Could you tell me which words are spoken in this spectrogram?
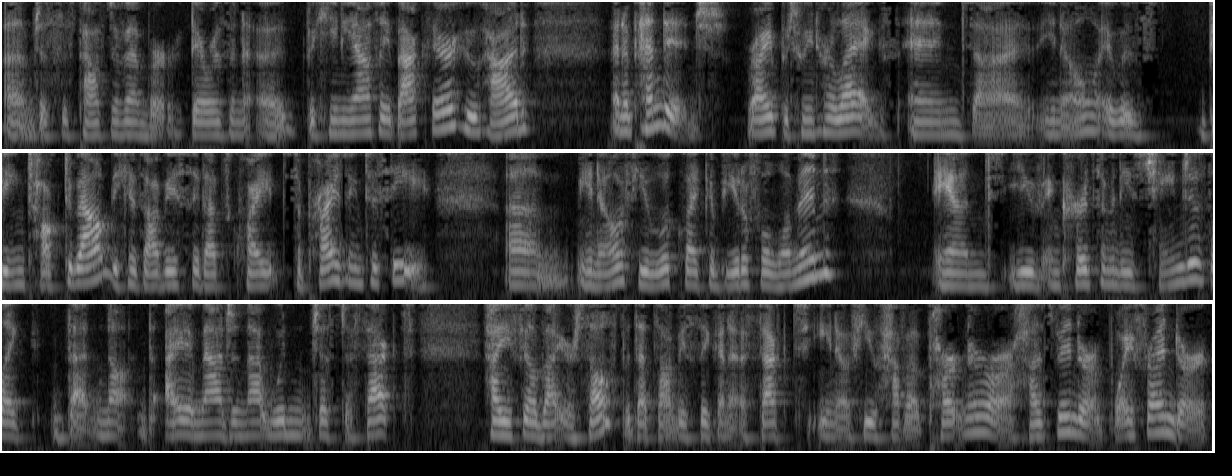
um, just this past November, there was an, a bikini athlete back there who had an appendage right between her legs, and uh, you know it was being talked about because obviously that's quite surprising to see. Um, you know, if you look like a beautiful woman and you've incurred some of these changes, like that, not I imagine that wouldn't just affect how you feel about yourself, but that's obviously going to affect, you know, if you have a partner or a husband or a boyfriend, or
